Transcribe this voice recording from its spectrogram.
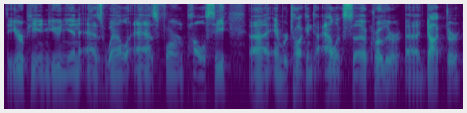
the European Union as well as Foreign Policy. Uh, and we're talking to Alex uh, uh, Dr.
